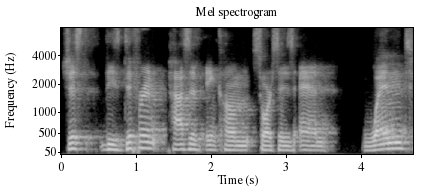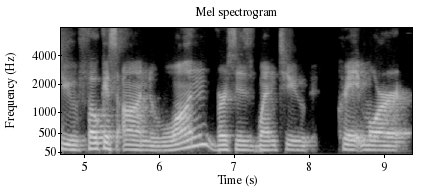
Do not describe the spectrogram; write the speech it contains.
just these different passive income sources and when to focus on one versus when to create more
